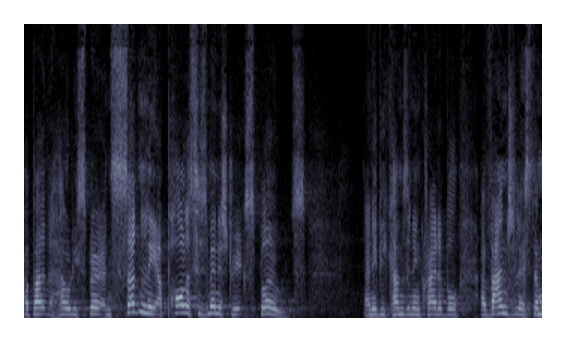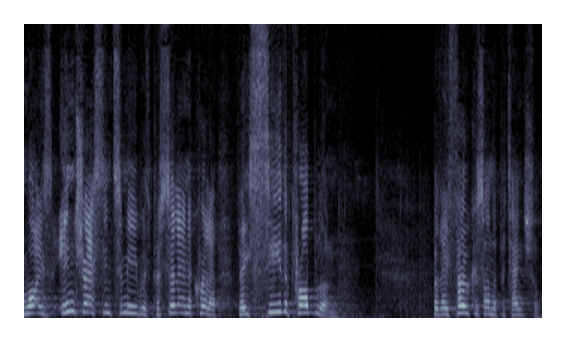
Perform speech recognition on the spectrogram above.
about the Holy Spirit, and suddenly Apollos' ministry explodes and he becomes an incredible evangelist. And what is interesting to me with Priscilla and Aquila, they see the problem, but they focus on the potential.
